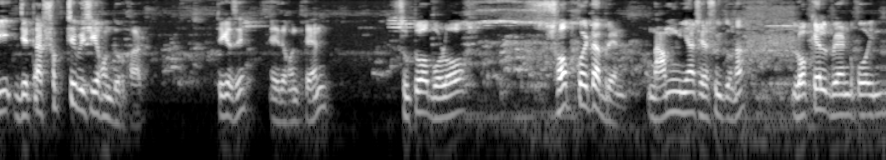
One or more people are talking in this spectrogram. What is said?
এই যেটা সবচেয়ে বেশি এখন দরকার। ঠিক আছে? এই দেখুন, ফ্যান। ছোটো, বড়, সব কয়টা ব্র্যান্ড নাম নিয়ে শেষ হইতো না। লোকাল ব্র্যান্ড কইন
